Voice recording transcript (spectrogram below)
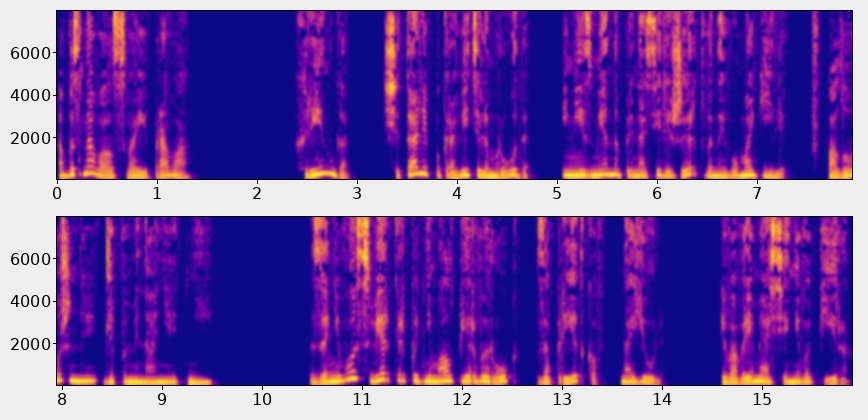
обосновал свои права. Хринга считали покровителем рода и неизменно приносили жертвы на его могиле в положенные для поминания дни. За него Сверкер поднимал первый рог за предков на Юль и во время осеннего пира.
